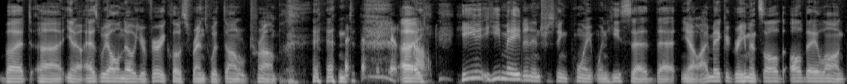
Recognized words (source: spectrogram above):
But uh, you know, as we all know, you're very close friends with Donald Trump, and uh, he he made an interesting point when he said that you know I make agreements all all day long,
